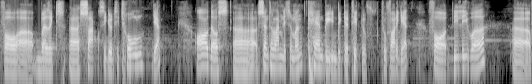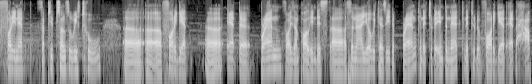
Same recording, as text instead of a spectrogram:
for uh, basic uh, security tool, yeah. All those uh, management can be integrated to to FortiGate for deliver uh, Fortinet subscription service to uh, uh, FortiGate uh, at the brand. For example, in this uh, scenario, we can see the brand connect to the internet, connect to the FortiGate at the hub,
